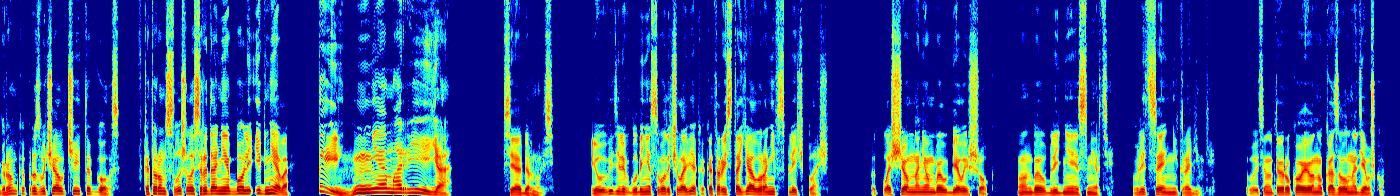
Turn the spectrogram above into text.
Громко прозвучал чей-то голос, в котором слышалось рыдание боли и гнева. «Ты не Мария!» Все обернулись и увидели в глубине свода человека, который стоял, уронив с плеч плащ. Под плащом на нем был белый шелк. Он был бледнее смерти, в лице ни кровинки. Вытянутой рукой он указывал на девушку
